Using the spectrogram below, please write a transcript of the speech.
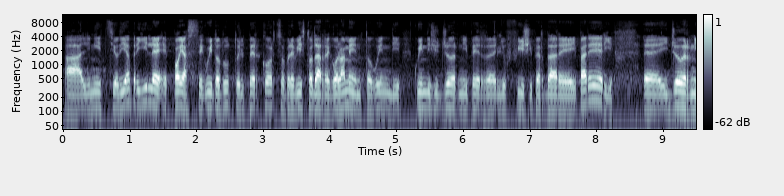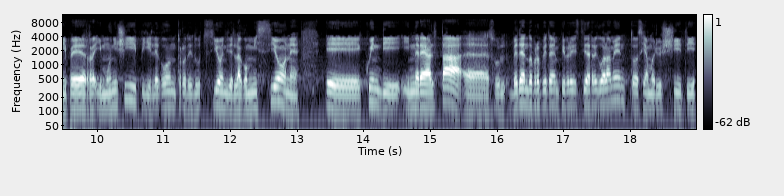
all'inizio di aprile e poi ha seguito tutto il percorso previsto dal regolamento, quindi 15 giorni per gli uffici per dare i pareri, eh, i giorni per i municipi, le controdeduzioni della Commissione e quindi in realtà eh, sul, vedendo proprio i tempi previsti dal regolamento siamo riusciti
